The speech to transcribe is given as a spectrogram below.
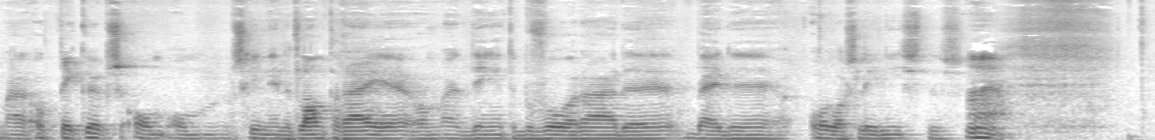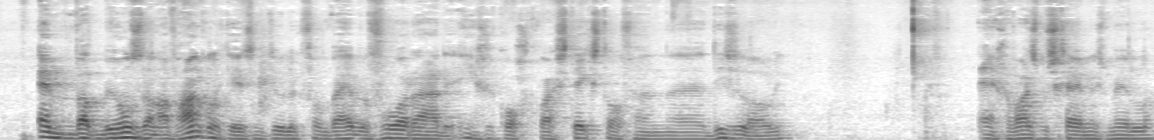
maar ook pick-ups om, om misschien in het land te rijden. Om eh, dingen te bevoorraden bij de oorlogslinies. Dus. Ah, ja. En wat bij ons dan afhankelijk is natuurlijk, van wij hebben voorraden ingekocht qua stikstof en eh, dieselolie. En gewasbeschermingsmiddelen.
